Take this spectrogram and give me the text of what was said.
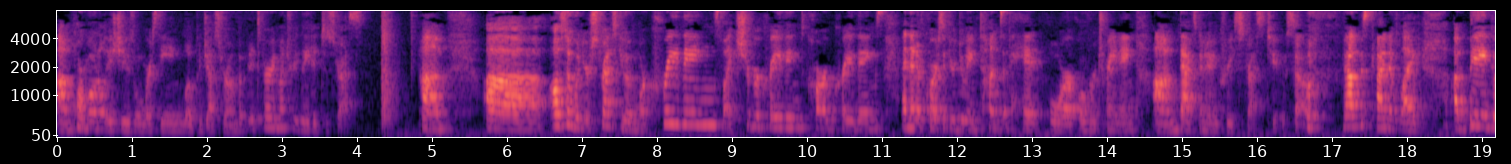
um, hormonal issues when we're seeing low progesterone, but it's very much related to stress. Um, uh, also, when you're stressed, you have more cravings, like sugar cravings, carb cravings. And then, of course, if you're doing tons of HIIT or overtraining, um, that's going to increase stress too. So, that was kind of like a big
